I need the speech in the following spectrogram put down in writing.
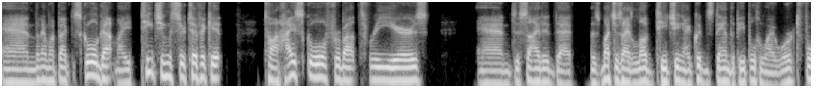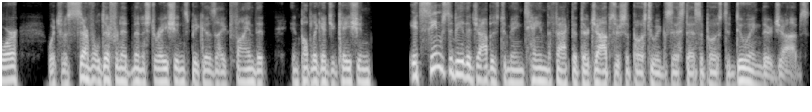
And then I went back to school, got my teaching certificate, taught high school for about three years, and decided that as much as I loved teaching, I couldn't stand the people who I worked for, which was several different administrations, because I find that in public education, it seems to be the job is to maintain the fact that their jobs are supposed to exist as opposed to doing their jobs.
